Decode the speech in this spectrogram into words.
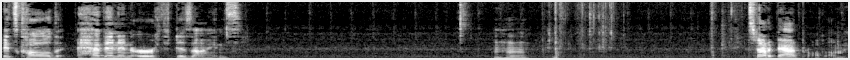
It's called Heaven and Earth Designs. Mm-hmm. It's not a bad problem.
